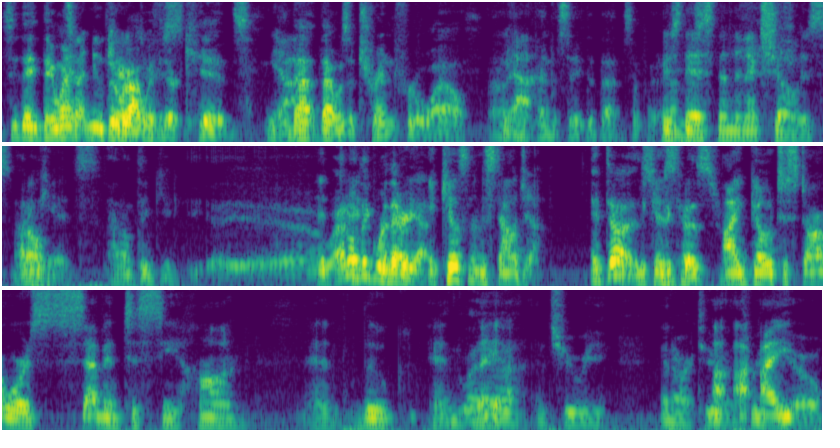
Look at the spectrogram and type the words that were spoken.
See, they, they went new the route with their kids. Yeah. And that that was a trend for a while. Uh, Yeah. Independence Day did that and stuff like that. Here's I'm this, just- then the next show is I don't- kids. I don't think you. It- I don't it- think we're there yet. It, kills the nostalgia. It does because because, I go to Star Wars Seven to see Han, and Luke and, and Leia, Leia. and Chewie and R two and I- three PO.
